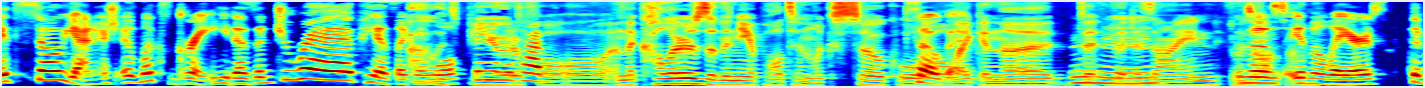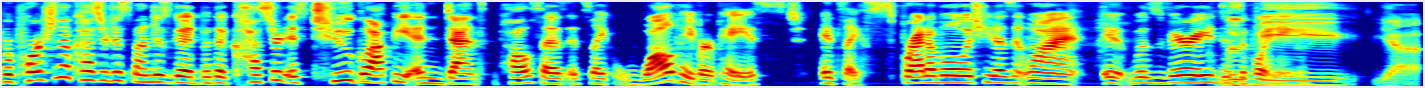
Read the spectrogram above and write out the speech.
it's so Janusz. It looks great. He does a drip. He has like a Oh, little thing on the top. beautiful. And the colors of the Neapolitan look so cool. So good. Like in the the, the Mhm. design. It in was the, awesome. in the layers. The proportion of custard to sponge is good, but the custard is too gloppy and dense. Paul says it's like wallpaper paste. It's like spreadable, which he doesn't want. It was very disappointing. Loopy, Yeah.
